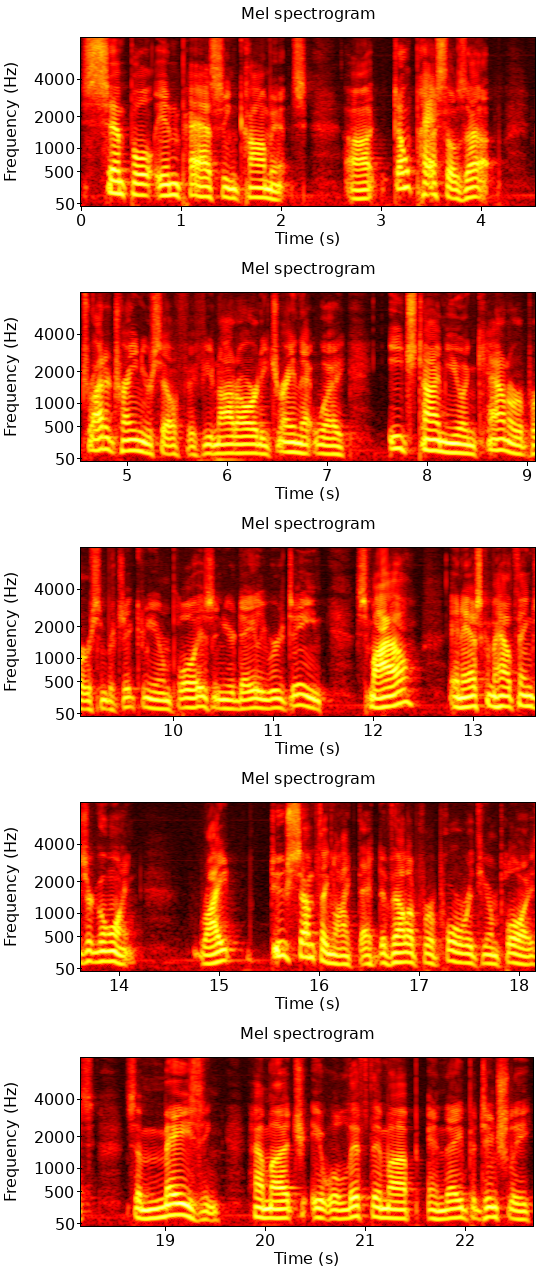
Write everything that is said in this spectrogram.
Simple, in passing comments. Uh, don't pass those up. Try to train yourself if you're not already trained that way. Each time you encounter a person, particularly your employees in your daily routine, smile and ask them how things are going, right? Do something like that. Develop rapport with your employees. It's amazing how much it will lift them up and they potentially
